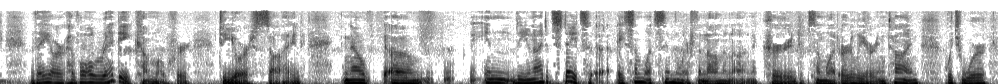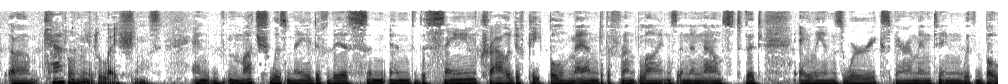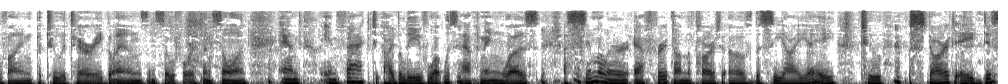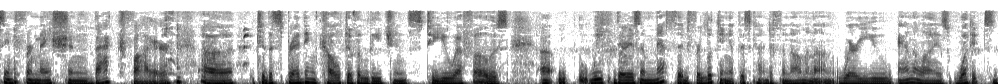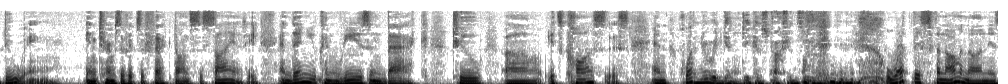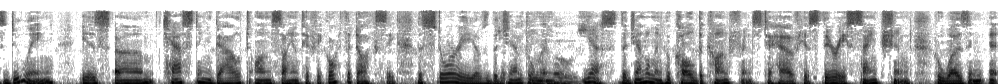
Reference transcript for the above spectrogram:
They are have already come over to your side. Now, um, in the United States, a somewhat similar phenomenon occurred somewhat earlier in time, which were um, cattle mutilations and much was made of this, and, and the same crowd of people manned the front lines and announced that aliens were experimenting with bovine pituitary glands and so forth and so on. And in fact, I believe what was happening was a similar effort on the part of the CIA to start a disinformation backfire uh, to the spreading cult of allegiance to UFOs. Uh, we, there is a method for looking at this kind of phenomenon where you analyze what it's doing in terms of its effect on society. And then you can reason back to uh, its causes. And what I knew we'd get deconstructions. what this phenomenon is doing is um, casting doubt on scientific orthodoxy. The story of the Just gentleman, yes, the gentleman who called the conference to have his theory sanctioned, who was in, uh,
